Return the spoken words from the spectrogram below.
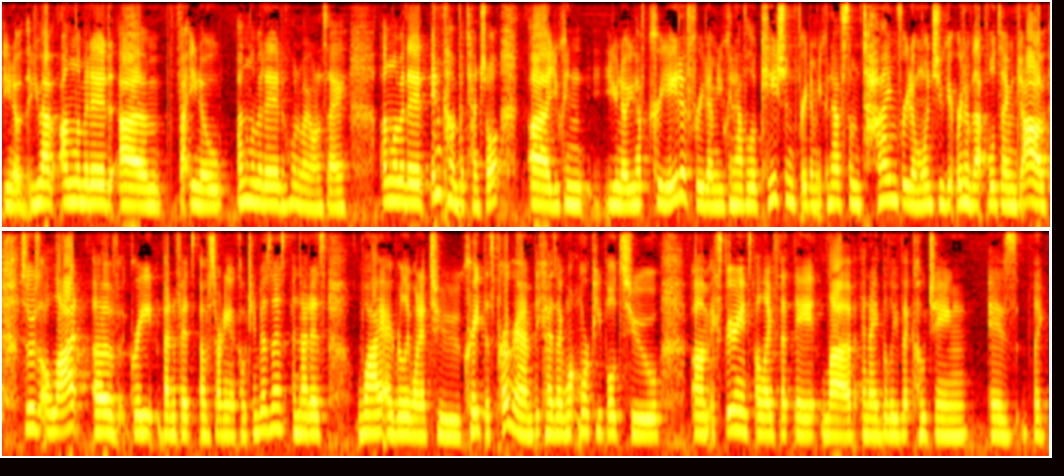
you know, you have unlimited, um, you know, unlimited, what do I want to say? Unlimited income potential. Uh, you can, you know, you have creative freedom. You can have location freedom. You can have some time freedom once you get rid of that full time job. So there's a lot of great benefits of starting a coaching business. And that is why I really wanted to create this program because I want more people to um, experience a life that they love. And I believe that coaching is like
